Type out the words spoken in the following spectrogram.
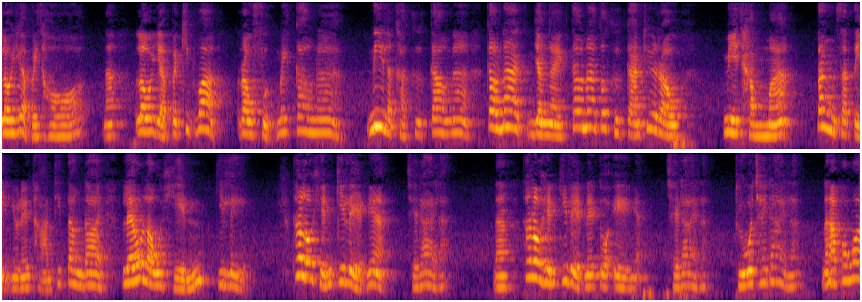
เราอย่าไปท้อนะเราอย่าไปคิดว่าเราฝึกไม่ก้าวหน้า นี่แหละค่ะคือก้าวหน้า ก้าวหน้ายังไงก้าวหน้าก็คือการที่เรามีธรรมะตั้งสติอยู่ในฐานที่ตั้งได้ แล้วเราเห็นกิเลส ถ้าเราเห็นกิเลสเนี่ยใช้ได้ละนะถ้าเราเห็นกิเลสในตัวเองเนี่ยใช้ได้ละถือว่าใช้ได้ล้วนะคะเพราะว่า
